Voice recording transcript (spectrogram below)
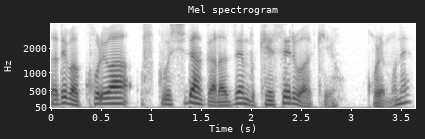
例えばこれは副詞だから全部消せるわけよ。これもね。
